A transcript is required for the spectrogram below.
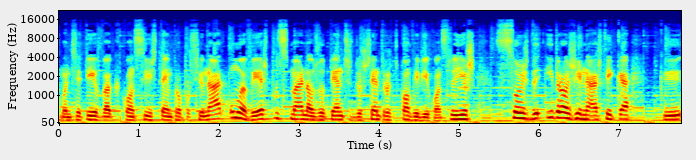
uma iniciativa que consiste em proporcionar, uma vez por semana, aos utentes dos centros de convívio conselhos, sessões de hidroginástica que,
